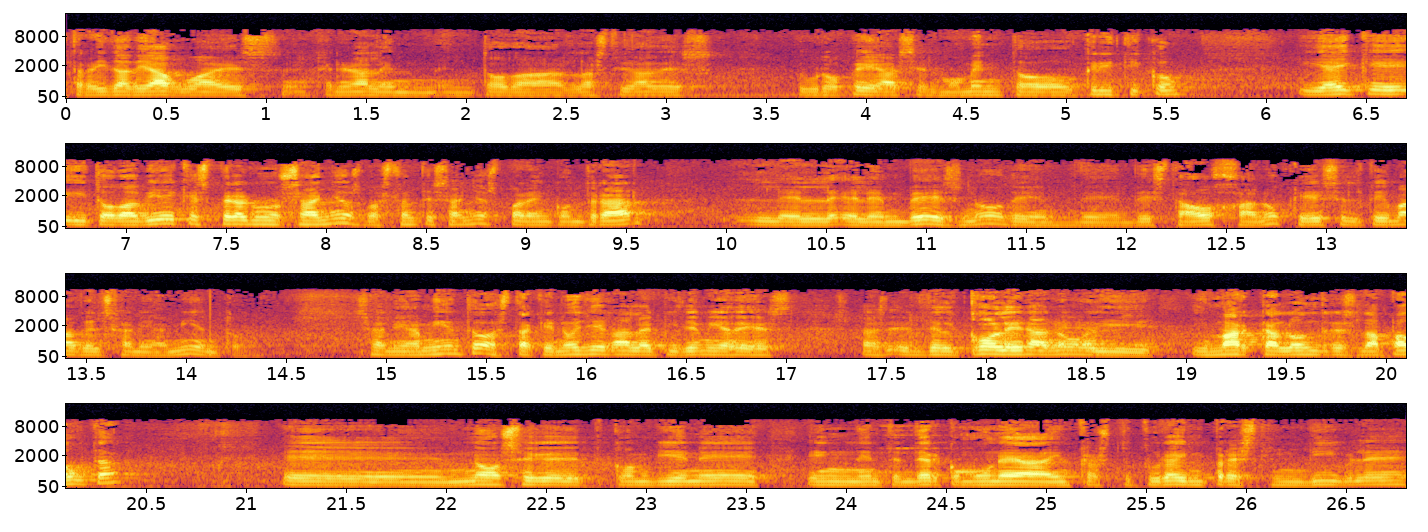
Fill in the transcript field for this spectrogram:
traída de agua es, en general, en, en, todas las ciudades europeas el momento crítico y, hay que, y todavía hay que esperar unos años, bastantes años, para encontrar el, el envés ¿no? de, de, de, esta hoja, ¿no? que es el tema del saneamiento. Saneamiento hasta que no llega la epidemia de, del cólera ¿no? y, y marca Londres la pauta eh, no se conviene en entender como una infraestructura imprescindible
